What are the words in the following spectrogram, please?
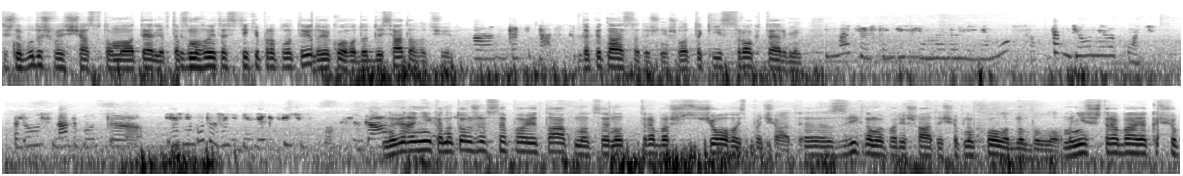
Ти ж не будеш весь час в тому готелі. В тебе змогли та стільки проплатити? До якого? До 10-го чи А, до 15 до 15 точніше. От такий срок термін. Понимаете, что если закончится. Плюс надо будет... э, Я же не буду жить без электричества, газа. Ну, Віроніка, ну то вже все поетапно. Це ну треба ж з чогось почати. Е, З вікнами порішати, щоб не холодно було. Мені ж треба, як щоб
